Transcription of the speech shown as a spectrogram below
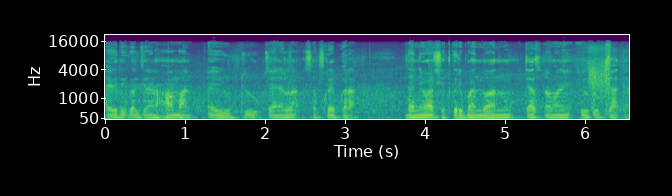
ॲग्रिकल्चर अँड हवामान या यूट्यूब चॅनलला सबस्क्राईब करा. धन्यवाद शेतकरी बांधवांनो. त्याचप्रमाणे यूट्यूब चाहत्यांना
